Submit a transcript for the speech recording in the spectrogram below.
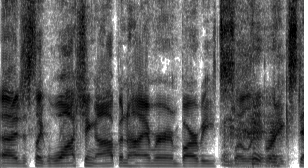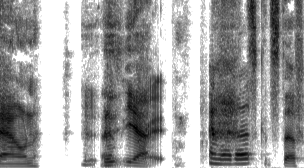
uh, just like watching Oppenheimer, and Barbie slowly breaks down. That'd Yeah. great. I love That's good stuff.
